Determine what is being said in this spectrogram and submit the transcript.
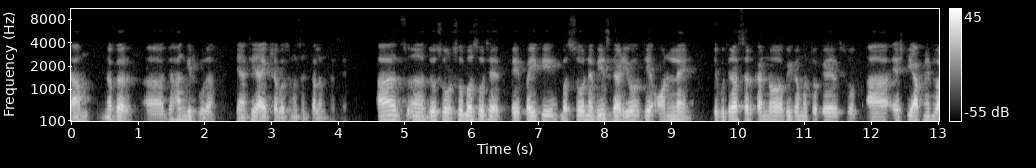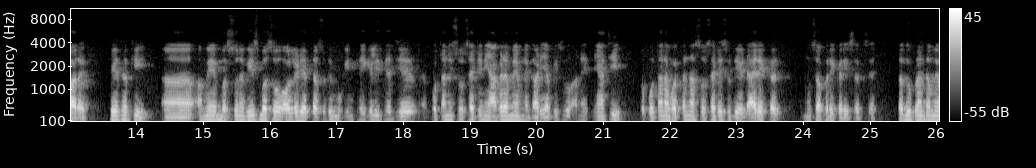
રામનગર જહાંગીરપુરા, ત્યાંથી આ એક્સ્ટ્રા બસોનું સંચાલન થશે. આ જો સોળસો બસો છે, તે પૈકી બસો ને વીસ ગાડીઓ જે ઓનલાઈન જે ગુજરાત સરકારનો અભિગમ હતો કે આ એસટી આપને દ્વારા, તે થકી અમે બસો ને વીસ બસો ઓલરેડી અત્યાર સુધી બુકિંગ થઈ ગયેલી છે, જે પોતાની સોસાયટીની આગળ અમે એમને ગાડી આપીશું અને ત્યાંથી પોતાના વતનના સોસાયટી સુધી એ ડાયરેક્ટ મુસાફરી કરી શકશે. તદુપરાંત અમે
